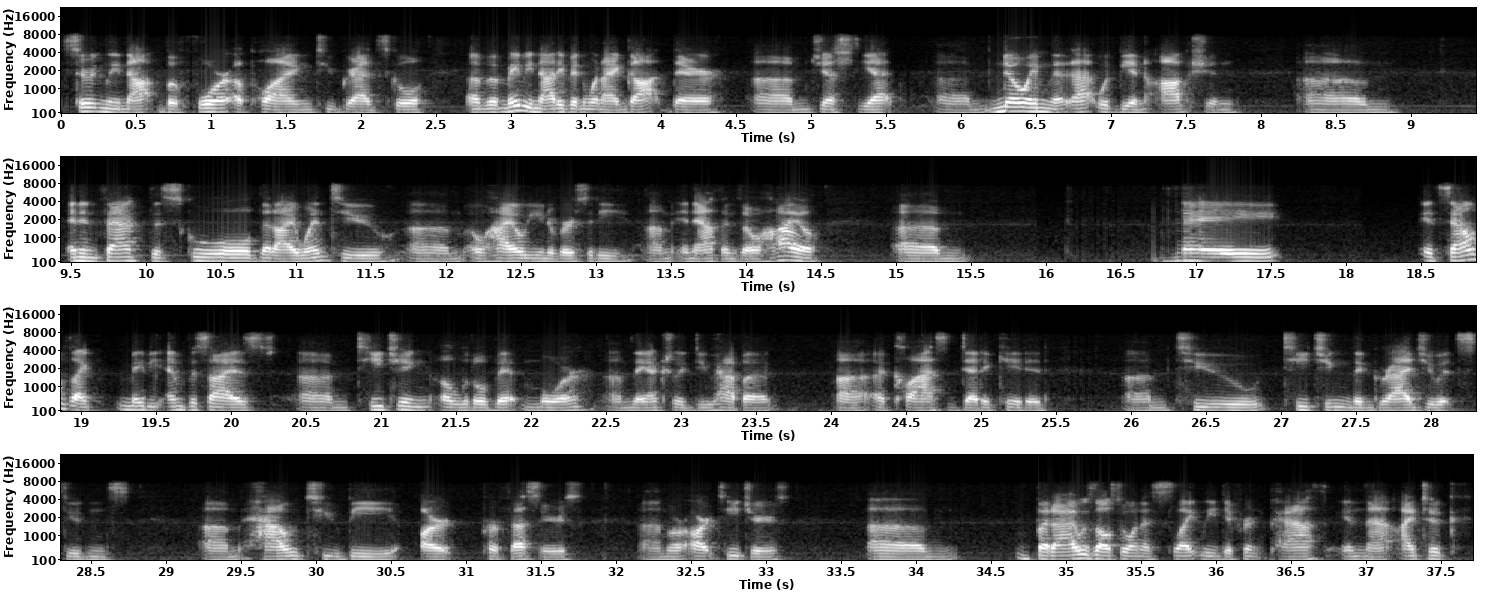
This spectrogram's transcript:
Certainly not before applying to grad school, uh, but maybe not even when I got there just yet. Knowing that that would be an option. Um, and in fact, the school that I went to, um, Ohio University um, in Athens, Ohio, um, they, it sounds like maybe emphasized um, teaching a little bit more. Um, they actually do have a, a class dedicated um, to teaching the graduate students how to be art professors or art teachers. But I was also on a slightly different path in that I took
